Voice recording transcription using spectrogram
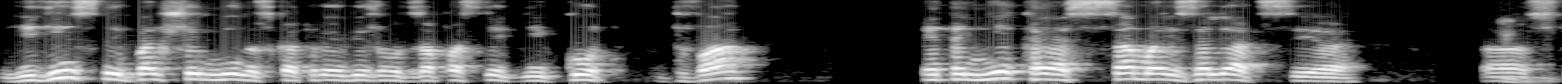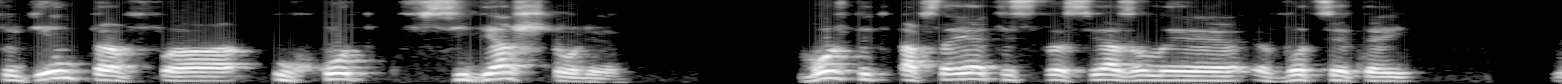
Единственный большой минус, который я вижу вот за последний год-два – это некая самоизоляция э, студентов, э, уход в себя, что ли. Может быть, обстоятельства, связанные вот с этой э,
